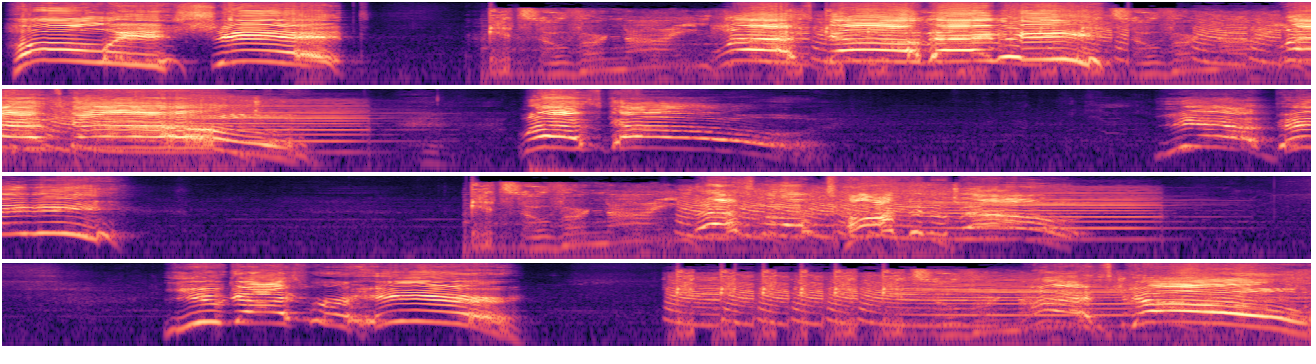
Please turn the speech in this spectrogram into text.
Holy shit! It's over nine. Let's go, baby! It's over nine. Let's go! Let's go! Yeah, baby! It's over nine. That's what I'm talking about! You guys were here! It's over nine. Let's go!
